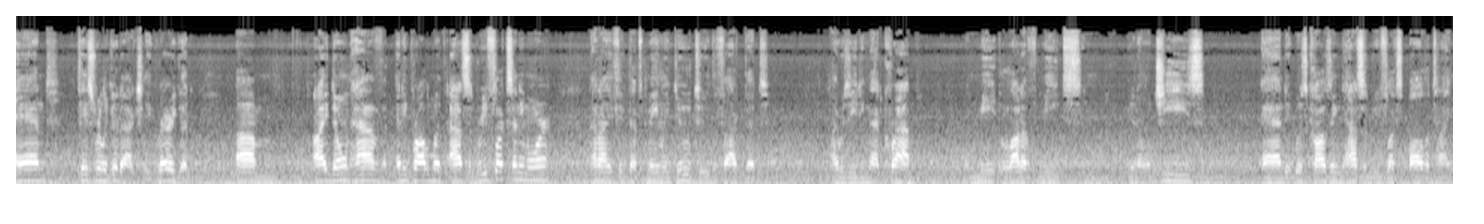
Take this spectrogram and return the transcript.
and tastes really good, actually. Very good. Um, I don't have any problem with acid reflux anymore, and I think that's mainly due to the fact that I was eating that crap, meat, a lot of meats, and you know, cheese and it was causing acid reflux all the time.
